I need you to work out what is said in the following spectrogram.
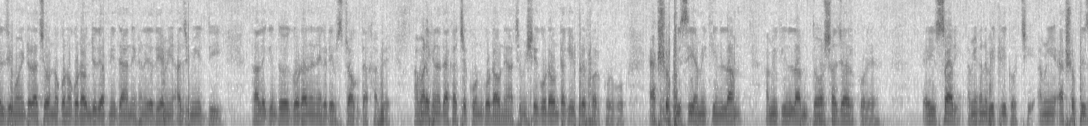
এলজি মনিটর আছে, অন্য কোনো গোডাউন যদি আপনি দেন, এখানে যদি আমি আজমির দিই, তাহলে কিন্তু ওই গোডাউনে নেগেটিভ স্টক দেখাবে। আমার এখানে দেখাচ্ছে কোন গোডাউনে আছে, আমি সেই গোডাউনটাকেই প্রেফার করব। একশো পিসই আমি কিনলাম আমি কিনলাম দশ হাজার করে। এই সরি আমি এখানে বিক্রি করছি। আমি একশো পিস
